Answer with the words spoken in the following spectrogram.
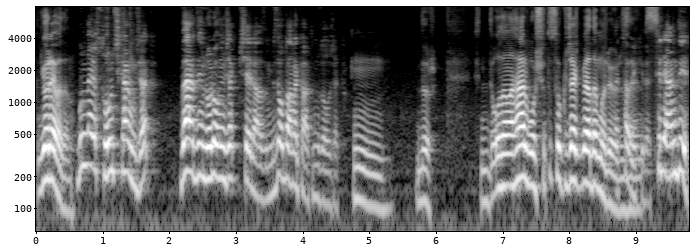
Görev adamı. Bunlar sorun çıkarmayacak. Verdiğin rolü oynayacak bir şey lazım bize. O da anakartımız olacak. Hmm, dur. Şimdi o zaman her boş şutu sokacak bir adam E, arıyoruz tabii yani. ki de. Trendy.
